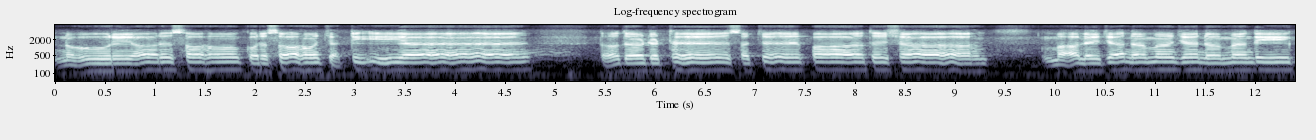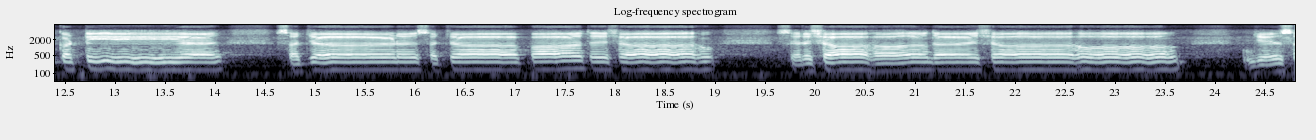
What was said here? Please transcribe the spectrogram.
ਨੂਰ ਅਰ ਸਹੁ ਕੁਰ ਸਹੁ ਚਟੀਐ ਤਦ ਡਿਠੇ ਸੱਚੇ ਪਾਤਸ਼ਾਹ ਮਾਲ ਜਨਮ ਜਨਮ ਦੀ ਕਟੀ ਕਟੀਐ, ਸਜਣ ਸਚਾ ਪਾਤਸ਼ਾਹ, ਸਿਰ ਸ਼ਾਹ ਦਸ਼ਾਹ ਜਿਸ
